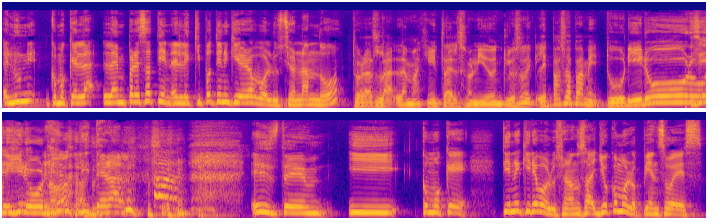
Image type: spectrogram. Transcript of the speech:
en un, como que la, la empresa tiene, el equipo tiene que ir evolucionando. Tú eras la, la maquinita del sonido, incluso. de, Le paso a Pame. Turirururiru, ¿no? Literal. este, y como que tiene que ir evolucionando. O sea, yo como lo pienso es,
